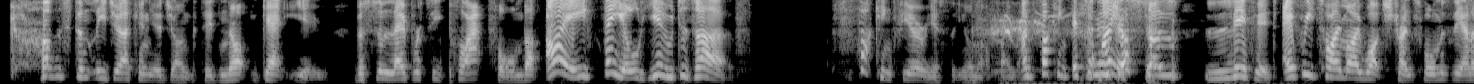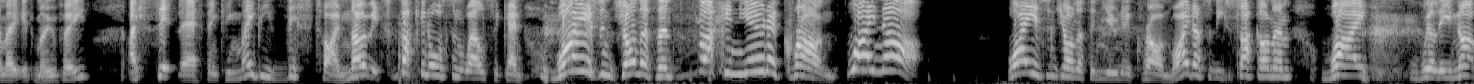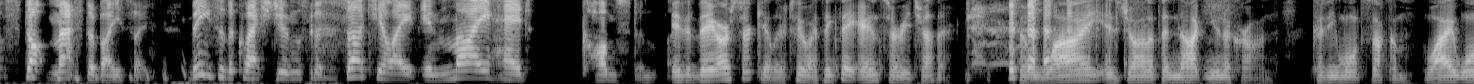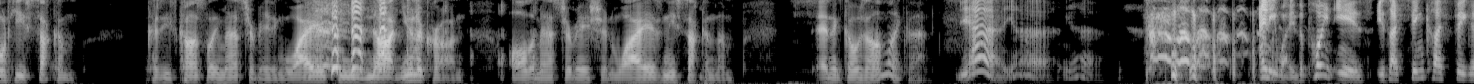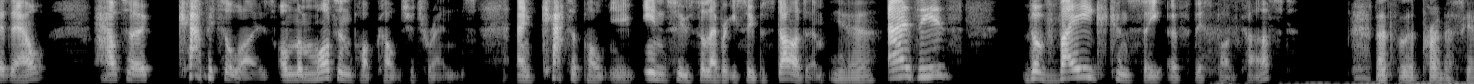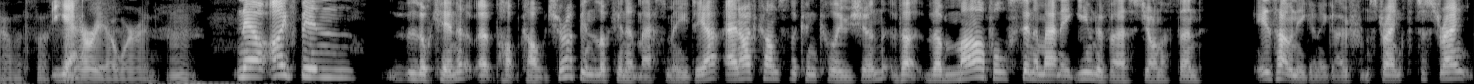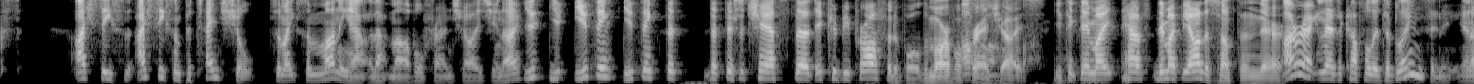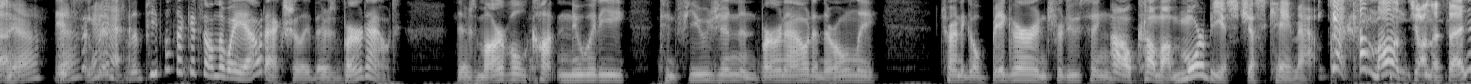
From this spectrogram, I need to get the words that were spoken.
constantly jerking your junk did not get you the celebrity platform that I feel you deserve. Fucking furious that you're not famous. I'm fucking. It's an injustice. I am so livid every time I watch Transformers the animated movie. I sit there thinking maybe this time. No, it's fucking Orson Welles again. Why isn't Jonathan fucking Unicron? Why not? Why isn't Jonathan Unicron? Why doesn't he suck on him? Why will he not stop masturbating? These are the questions that circulate in my head constantly. It, they are circular too. I think they answer each other. So why is Jonathan not Unicron? Because he won't suck him. Why won't he suck him? Because he's constantly masturbating. Why is he not Unicron? All the masturbation. Why isn't he sucking them? And it goes on like that. Yeah, yeah, yeah. anyway, the point is, is I think I figured out how to capitalize on the modern pop culture trends and catapult you into celebrity superstardom. Yeah. As is the vague conceit of this podcast. That's the premise. Yeah. That's the Yeah. scenario we're in. Mm. Now, I've been looking at, at pop culture, I've been looking at mass media, and I've come to the conclusion that the Marvel Cinematic Universe, Jonathan, is only going to go from strength to strength. I see, s- I see some potential to make some money out of that Marvel franchise. You know, You, you you think you think that that there's a chance that it could be profitable, the Marvel Oh. franchise? You think they might have they might be onto something there? I reckon there's a couple of doubloons in it. You know, yeah, It's yeah? Yeah. the, the people think it's on the way out. Actually, there's burnout. There's Marvel continuity confusion and burnout, and they're only trying to go bigger, introducing. Oh come on, Morbius just came out. Yeah, come on, Jonathan.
